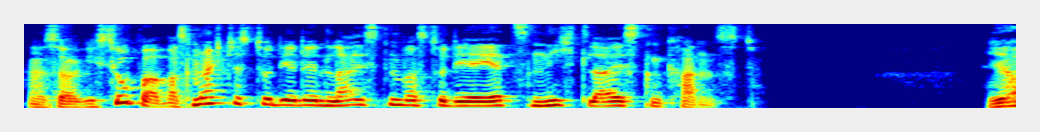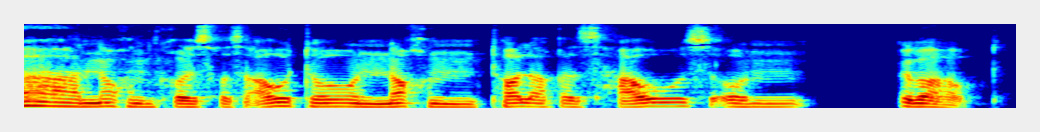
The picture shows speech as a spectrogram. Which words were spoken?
Dann sage ich, super, was möchtest du dir denn leisten, was du dir jetzt nicht leisten kannst? Ja, noch ein größeres Auto und noch ein tolleres Haus und überhaupt.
